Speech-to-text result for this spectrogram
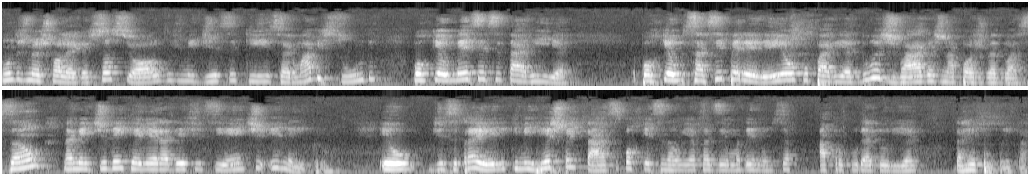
Um dos meus colegas sociólogos me disse que isso era um absurdo, porque eu necessitaria, porque o Saci Pererê ocuparia duas vagas na pós-graduação, na medida em que ele era deficiente e negro. Eu disse para ele que me respeitasse, porque senão ia fazer uma denúncia à Procuradoria da República.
